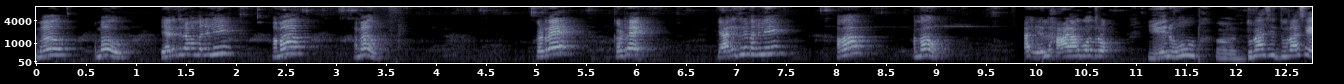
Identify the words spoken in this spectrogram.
ಅಮ್ಮ ಅಮ್ಮ ಯಾರಿದ್ದೀರಮ್ಮ ಮನೇಲಿ? ಅಮ್ಮ ಅಮ್ಮ. ಕೊಡ್ರೆ ಕೊಡ್ರೆ ಯಾರಿದ್ರಿ ಮನೇಲಿ? ಅಮ್ಮ ಅಮ್ಮ. ಎಲ್ಲಿ ಹಾಳಾಗೋದ್ರು. ಏನು ದುರಾಸೆ ದುರಾಸೆ.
